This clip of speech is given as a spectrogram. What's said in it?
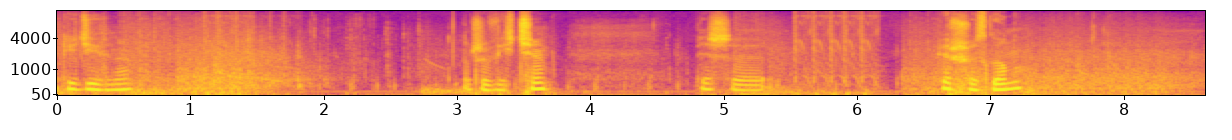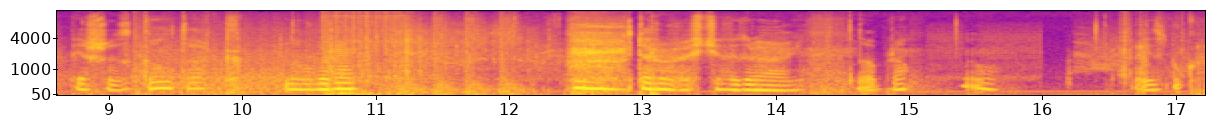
Takie dziwne. Oczywiście. Pierwszy... Pierwszy zgon. Pierwszy zgon, tak. Dobra. Terroryści wygrali. Dobra. O. Facebook.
